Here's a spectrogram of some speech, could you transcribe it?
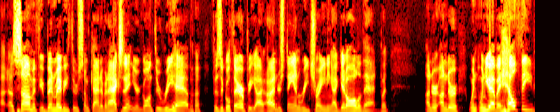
uh, uh, some, if you've been maybe through some kind of an accident, you're going through rehab, physical therapy. I, I understand retraining. I get all of that. But under, under, when, when you have a healthy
